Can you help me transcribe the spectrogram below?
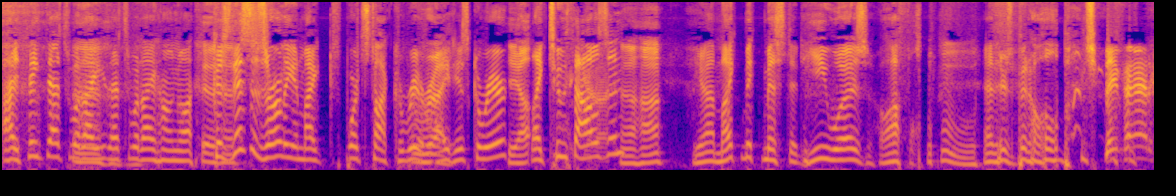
I think that's what I that's what I hung on. Because this is early in my sports talk career, right? Right. His career, Yeah. like 2000. Uh huh. Yeah, Mike McMisted. He was awful, and there's been a whole bunch. Of, They've had,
